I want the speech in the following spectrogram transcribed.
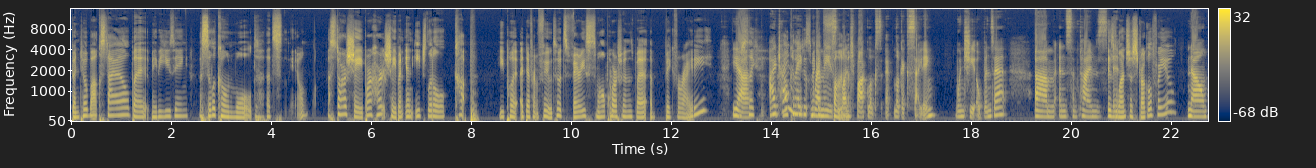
bento box style, but maybe using a silicone mold that's, you know, a star shape or a heart shape, and in each little cup you put a different food. So it's very small portions, but a big variety. Yeah. Like, I try how and can I make, make Remy's lunchbox looks look exciting when she opens it. Um, and sometimes is it- lunch a struggle for you? no.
